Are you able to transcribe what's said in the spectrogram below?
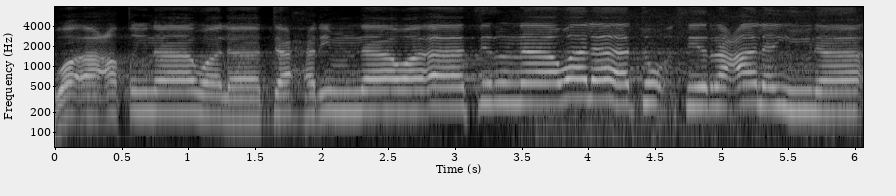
وأعطنا ولا تحرمنا وآثرنا ولا تؤثر علينا.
